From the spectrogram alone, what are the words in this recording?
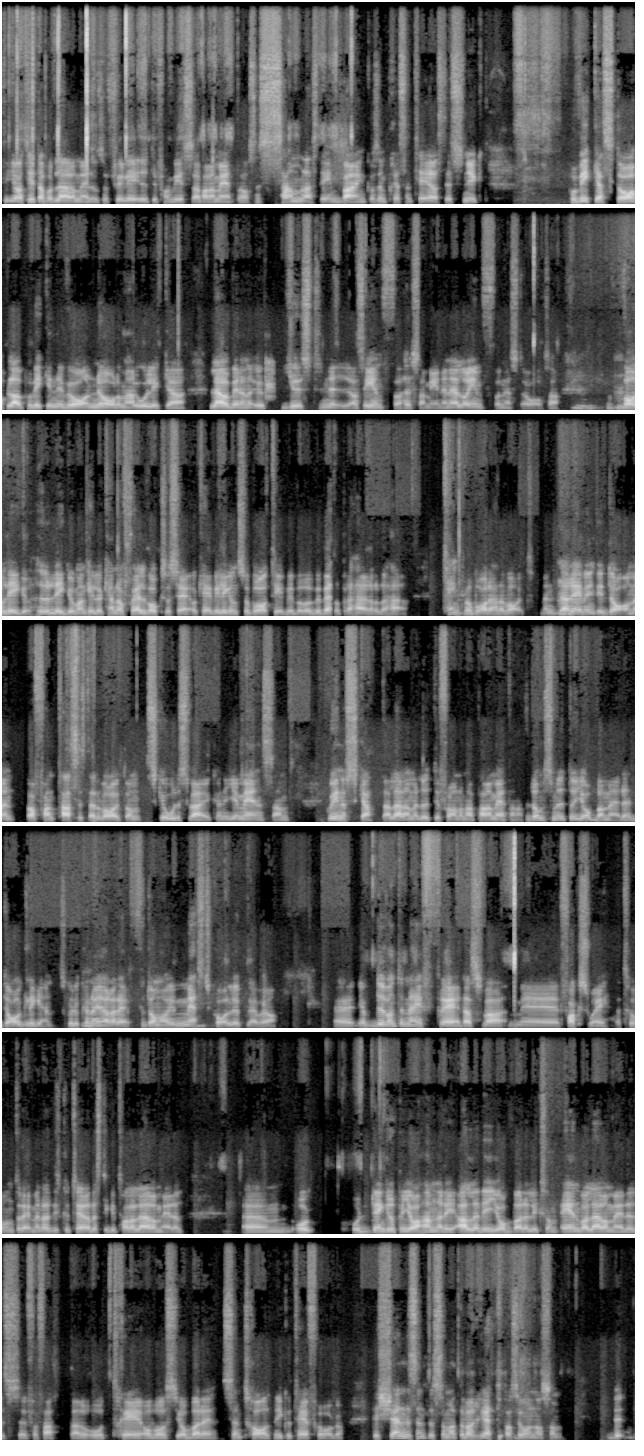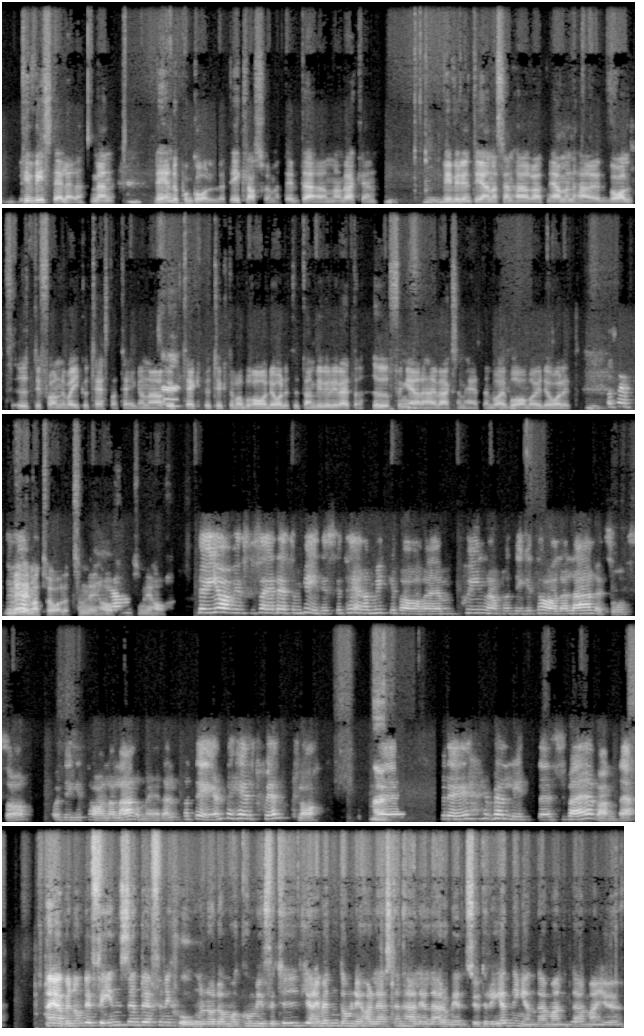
Jag tittar på ett läromedel och så fyller jag utifrån vissa parametrar och sen samlas det i en bank och sen presenteras det snyggt. På vilka staplar, på vilken nivå når de här olika läromedlen upp just nu, alltså inför höstterminen eller inför nästa år. Så, mm. Var ligger, hur ligger man till? Och kan de själva också se, okej, okay, vi ligger inte så bra till, vi behöver bli bättre på det här eller det här. Tänk vad bra det hade varit. Men mm. där är vi inte idag. Men vad fantastiskt det hade varit om Skolsverige kunde gemensamt gå in och skatta läromedel utifrån de här parametrarna. de som är ute och jobbar med det dagligen skulle kunna mm. göra det, för de har ju mest koll upplever jag. Eh, du var inte med i fredags va? med Foxway, jag tror inte det, men där diskuterades digitala läromedel. Um, och, och den gruppen jag hamnade i, alla vi jobbade liksom, en var läromedelsförfattare och tre av oss jobbade centralt med IKT-frågor. Det kändes inte som att det var rätt personer som det, till viss del är det, men det är ändå på golvet i klassrummet. Det är där man verkligen Mm. Vi vill ju inte gärna sen höra att ja, men det här är valt utifrån vad IKT-strategerna upptäckte och tyckte var bra och dåligt, utan vi vill ju veta hur fungerar det här i verksamheten? Vad är bra, vad är dåligt? Mm. Med det materialet som ni har. Ja. Som ni har. Det jag vill säga, det som vi diskuterar mycket var eh, skillnaden på digitala lärresurser och digitala läromedel. För det är inte helt självklart. Nej. Eh, för det är väldigt eh, svävande. Även om det finns en definition och de kommer ju förtydliga. Jag vet inte om ni har läst den härliga läromedelsutredningen där man, där man ju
